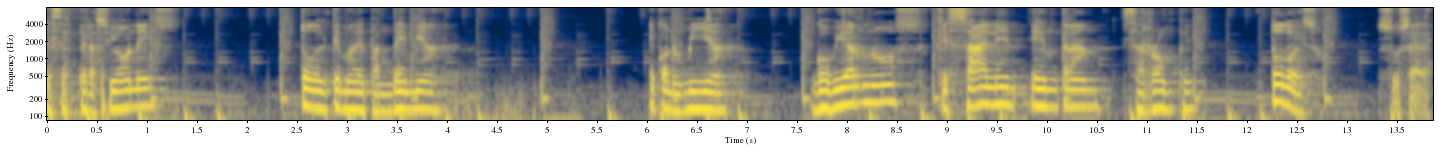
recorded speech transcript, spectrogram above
desesperaciones, todo el tema de pandemia, economía, gobiernos que salen, entran, se rompen, todo eso sucede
